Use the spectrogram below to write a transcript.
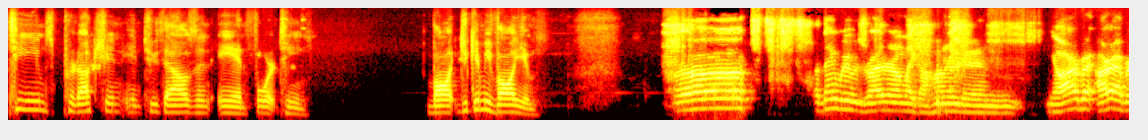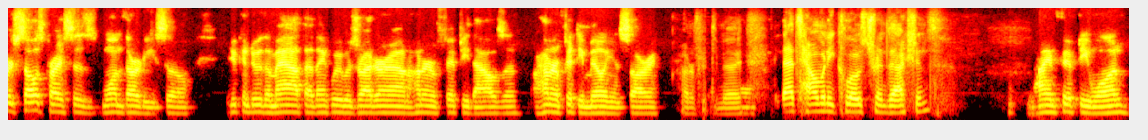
team's production in 2014? Vol- you give me volume. Uh, I think we was right around like a hundred and you know our our average sales price is one thirty. So you can do the math. I think we was right around one hundred fifty thousand, one hundred fifty million. Sorry. One hundred fifty million. That's how many closed transactions? Nine fifty one.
